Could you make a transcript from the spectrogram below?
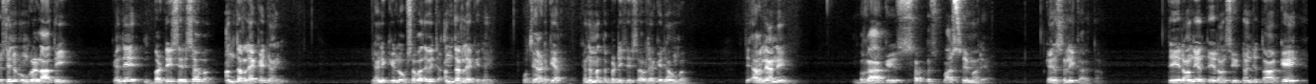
ਕਿਸੇ ਨੇ ਉਂਗਲ ਲਾਤੀ। ਕਹਿੰਦੇ ਵੱਡੀ ਸ੍ਰੀ ਸਾਹਿਬ ਅੰਦਰ ਲੈ ਕੇ ਜਾਈ। ਯਾਨੀ ਕਿ ਲੋਕ ਸਭਾ ਦੇ ਵਿੱਚ ਅੰਦਰ ਲੈ ਕੇ ਜਾਈ। ਉੱਥੇ ਅੜ ਗਿਆ। ਕਹਿੰਦਾ ਮੈਂ ਤਾਂ ਵੱਡੀ ਸ੍ਰੀ ਸਾਹਿਬ ਲੈ ਕੇ ਜਾਊਂਗਾ। ਤੇ ਅਗਲਿਆਂ ਨੇ ਭਗਾ ਕੇ ਸਭ ਕੁਝ ਪਾਸੇ ਮਾਰਿਆ। ਕੈਂਸਲ ਹੀ ਕਰਤਾ। 13 ਦੀਆਂ 13 ਸੀਟਾਂ ਜਿਤਾ ਕੇ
